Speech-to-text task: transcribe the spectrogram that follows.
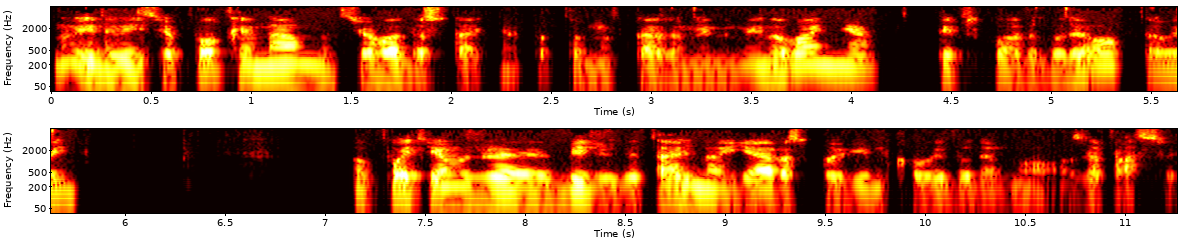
Ну і дивіться, поки нам цього достатньо. Тобто ми вказуємо іменування, тип складу буде оптовий. А потім вже більш детально я розповім, коли будемо запаси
